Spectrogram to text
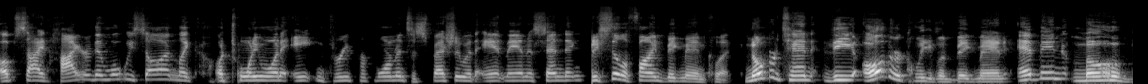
upside higher than what we saw in like a 21 8 and 3 performance, especially with Ant Man ascending, but he's still a fine big man click. Number 10, the other Cleveland big man, Evan Mobley.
